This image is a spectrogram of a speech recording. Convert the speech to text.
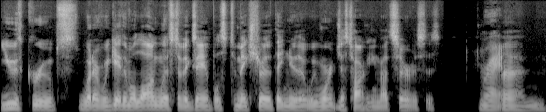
youth groups, whatever. We gave them a long list of examples to make sure that they knew that we weren't just talking about services. Right. Um,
